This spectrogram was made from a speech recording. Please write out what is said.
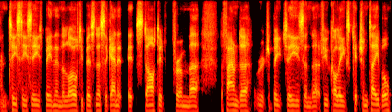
And TCC's been in the loyalty business. Again, it, it started from uh, the founder, Richard Beaches, and a few colleagues' kitchen table.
